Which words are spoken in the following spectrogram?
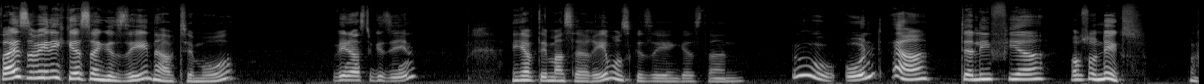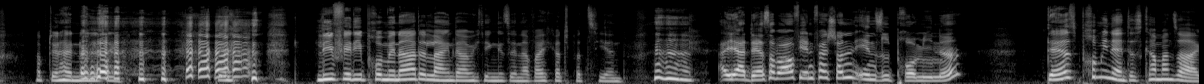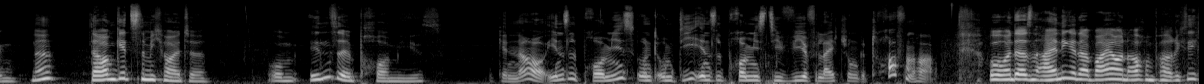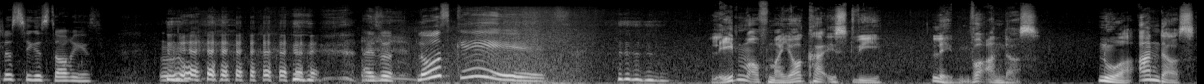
Weißt du, wen ich gestern gesehen habe, Timo? Wen hast du gesehen? Ich habe den Marcel Remus gesehen gestern. Uh, und? Ja, der lief hier auch so nix. Hab den halt nur gesehen. lief hier die Promenade lang, da habe ich den gesehen, da war ich gerade spazieren. Ah ja, der ist aber auf jeden Fall schon ein Inselpromi, ne? Der ist prominent, das kann man sagen. Ne? Darum geht es nämlich heute. Um Inselpromis. Genau, Inselpromis und um die Inselpromis, die wir vielleicht schon getroffen haben. Oh, und da sind einige dabei und auch ein paar richtig lustige Stories. also, los geht's! Leben auf Mallorca ist wie Leben woanders. Nur anders.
